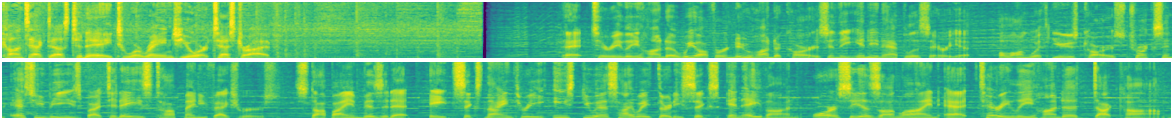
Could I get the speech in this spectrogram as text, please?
Contact us today to arrange your test drive. At Terry Lee Honda, we offer new Honda cars in the Indianapolis area, along with used cars, trucks, and SUVs by today's top manufacturers. Stop by and visit at 8693 East US Highway 36 in Avon or see us online at terryleehonda.com.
